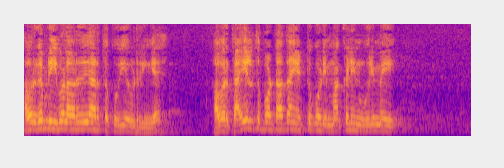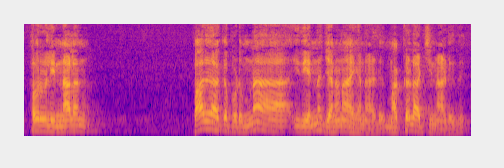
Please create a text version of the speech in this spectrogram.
அவருக்கு எப்படி இவ்வளவு அதிகாரத்தை குவிய விடுறீங்க? அவர் கையெழுத்து போட்டால் தான் எட்டு கோடி மக்களின் உரிமை அவர்களின் நலன் பாதுகாக்கப்படும்னா இது என்ன ஜனநாயக நாடு? மக்களாட்சி நாடு இது.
